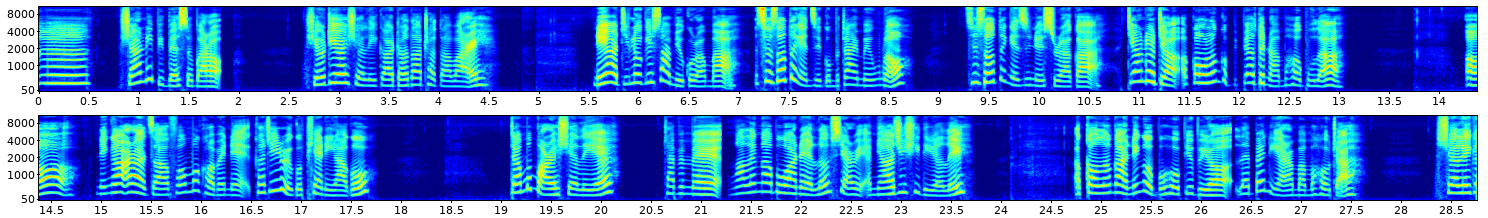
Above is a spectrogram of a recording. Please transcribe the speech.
อืม ရနေပြီပဲဆိုပါတော့ရုတ်တရက်ရှယ်လီကဒေါသထွက်သွားပါတယ်။နေကဒီလိုကိစ္စမျိုးကိုတော့မှအစစ်ဆုံးတငယ်ချင်းကိုမတိုင်မင်ဘူးနော်။စစ်ဆုံးတငယ်ချင်းတွေဆိုတာကတယောက်နဲ့တယောက်အကုန်လုံးကိုပြပြတင်တာမဟုတ်ဘူးလား။အော်နင်ကအဲ့ဒါကြောင့်ဖုန်းမခေါ်ဘဲနဲ့ကတိတွေကိုဖျက်နေတာကိုတောင်းမမာရရှယ်လီရဲ့ဒါပေမဲ့ငါလည်းငါဘဝနဲ့လှုပ်ရှားရအများကြီးရှိသေးတယ်လေ။အကောင်လုံးကနင့်ကိုဘို့ဟုတ်ပြုတ်ပြီးတော့လက်ပတ်နေရတာမှမဟုတ်တာ။ရှယ်လီက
